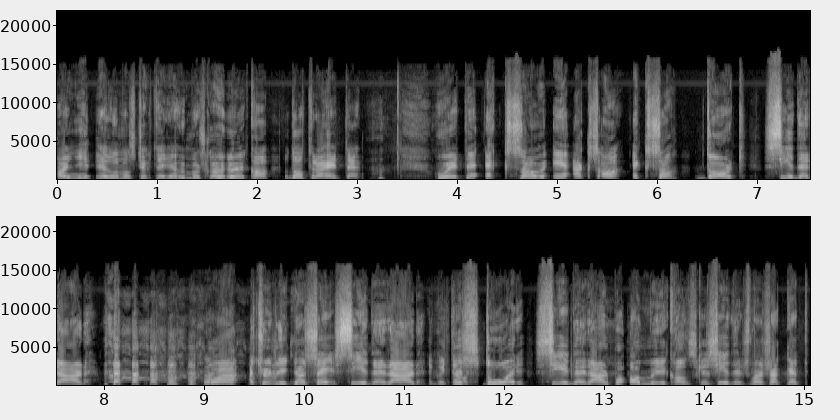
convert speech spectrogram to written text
han Elon Musk tykker det er humor. Skal høre hva dattera heter? Hun heter Exa, EXA, Exa Dark Sideræl. Og jeg, jeg tuller ikke når jeg sier sideræl. Det står sideræl på amerikanske sider som er sjekket.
